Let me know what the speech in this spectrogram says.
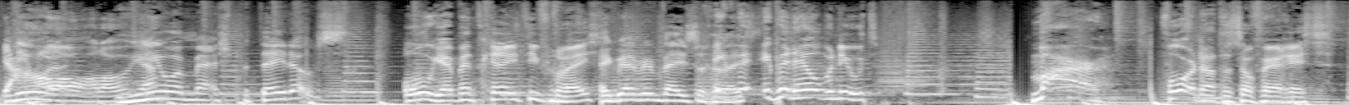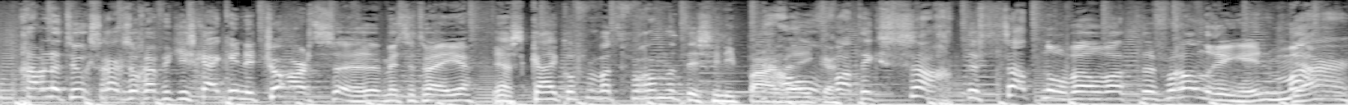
Ja, nieuwe, hallo, hallo, ja? nieuwe mashed potatoes. oh, jij bent creatief geweest. Ik ben weer bezig Ik geweest. ben, ik ben heel benieuwd. Maar, voordat het zover is... gaan we natuurlijk straks nog eventjes kijken in de charts eh, met z'n tweeën. Ja, eens kijken of er wat veranderd is in die paar Oh, weken. wat ik zag. Er zat nog wel wat eh, verandering in. Maar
